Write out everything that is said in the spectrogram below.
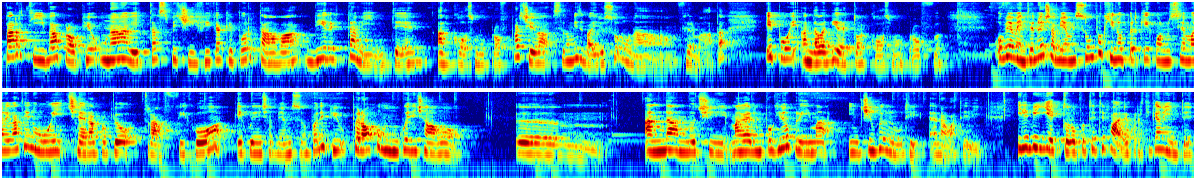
partiva proprio una navetta specifica che portava direttamente al Cosmoprof. Faceva, se non mi sbaglio, solo una fermata e poi andava diretto al Cosmoprof. Ovviamente noi ci abbiamo messo un pochino perché quando siamo arrivati noi c'era proprio traffico e quindi ci abbiamo messo un po' di più, però comunque diciamo ehm, andandoci magari un pochino prima, in 5 minuti eravate lì. Il biglietto lo potete fare praticamente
